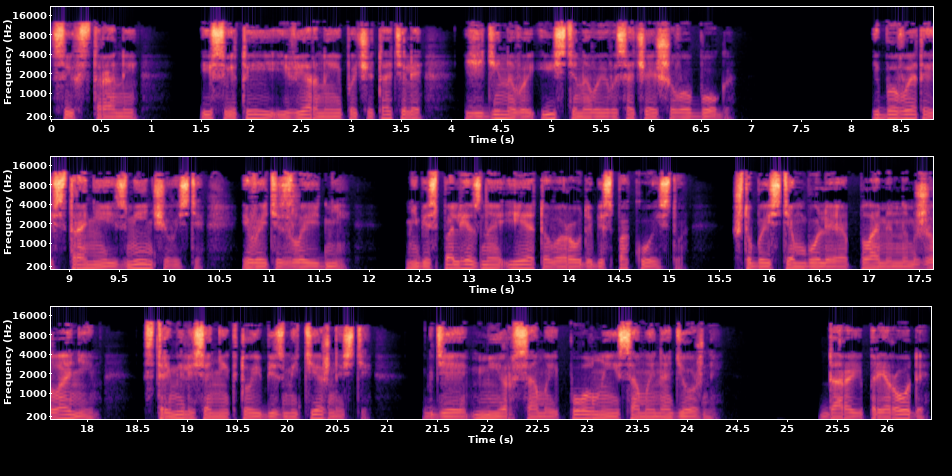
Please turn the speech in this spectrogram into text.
с их стороны и святые и верные почитатели единого истинного и высочайшего Бога. Ибо в этой стране изменчивости и в эти злые дни не бесполезно и этого рода беспокойство, чтобы с тем более пламенным желанием стремились они к той безмятежности, где мир самый полный и самый надежный, дары природы,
